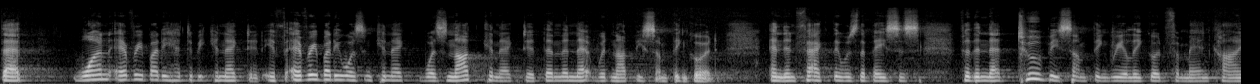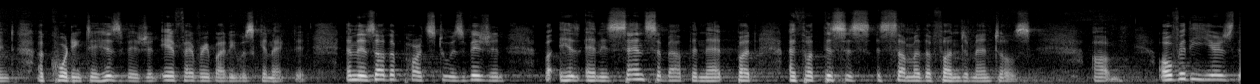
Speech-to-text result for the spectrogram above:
that one, everybody had to be connected. If everybody wasn't connect, was not connected, then the net would not be something good. And in fact, there was the basis for the net to be something really good for mankind, according to his vision, if everybody was connected. And there's other parts to his vision but his, and his sense about the net, but I thought this is, some of the fundamentals. Um, over the years, the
